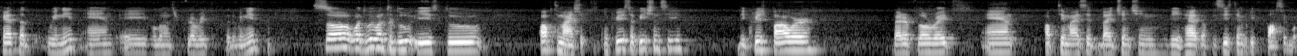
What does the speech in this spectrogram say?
head that we need and a volumetric flow rate that we need. So what we want to do is to optimize it, increase efficiency, decrease power, better flow rate, and optimize it by changing the head of the system if possible.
